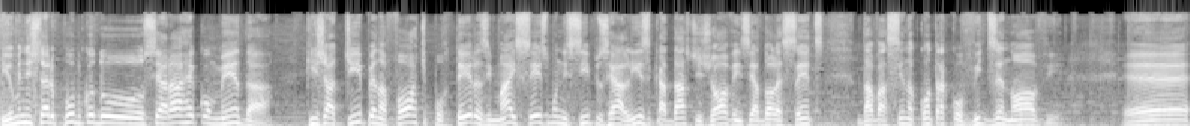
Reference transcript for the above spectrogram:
E o Ministério Público do Ceará recomenda que Jati, Penaforte, Porteiras e mais seis municípios realizem cadastro de jovens e adolescentes da vacina contra a Covid-19. É...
